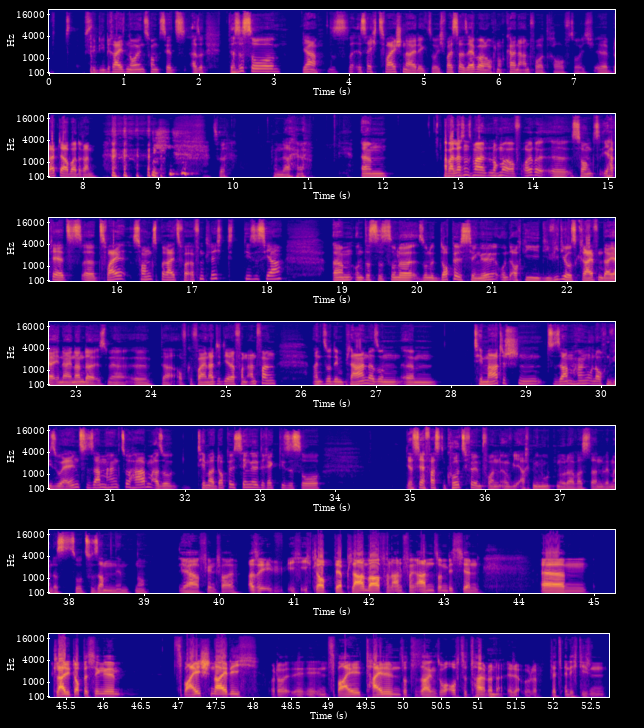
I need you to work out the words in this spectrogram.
für die drei neuen Songs jetzt, also das ist so, ja, das ist echt zweischneidig. So, ich weiß da selber auch noch keine Antwort drauf. So, ich äh, bleib da aber dran. so, von daher. Ähm, aber lass uns mal noch mal auf eure äh, Songs. Ihr habt ja jetzt äh, zwei Songs bereits veröffentlicht dieses Jahr. Ähm, und das ist so eine, so eine Doppelsingle und auch die, die Videos greifen da ja ineinander, ist mir äh, da aufgefallen. Hattet ihr da von Anfang an so den Plan, da so einen ähm, thematischen Zusammenhang und auch einen visuellen Zusammenhang zu haben. Also Thema Doppelsingle, direkt dieses so, das ist ja fast ein Kurzfilm von irgendwie acht Minuten oder was dann, wenn man das so zusammennimmt, ne? Ja, auf jeden Fall. Also ich, ich glaube, der Plan war von Anfang an so ein bisschen, ähm, klar, die Doppelsingle zweischneidig oder in, zwei Teilen sozusagen so aufzuteilen mhm. oder, oder letztendlich diesen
